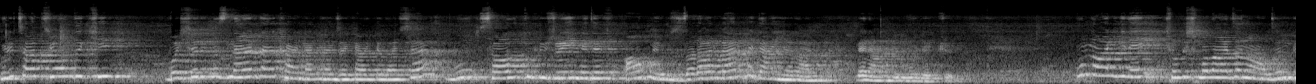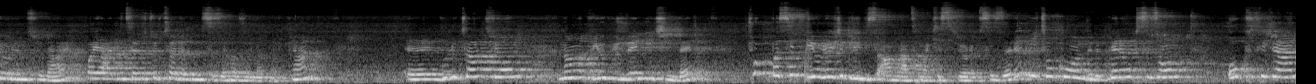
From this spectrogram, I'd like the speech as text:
Glutatyondaki başarımız nereden kaynaklanacak arkadaşlar? Bu sağlıklı hücreyi hedef almıyoruz. Zarar vermeden yarar veren bir molekül. Bunlar yine çalışmalardan aldığım görüntüler, bayağı literatür taradım size hazırlanırken. E, glutatyon ne yapıyor hücrenin içinde? Çok basit biyoloji bilgisi anlatmak istiyorum sizlere. Mitokondri, peroksizom, oksijen,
